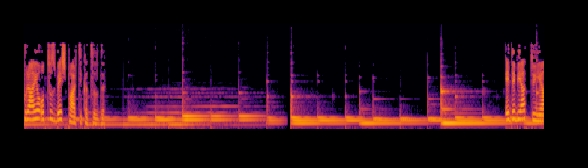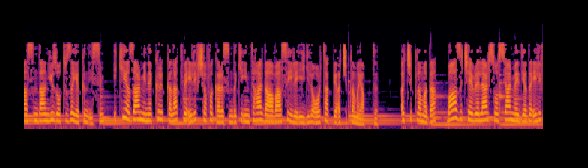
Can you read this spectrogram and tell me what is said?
kuraya 35 parti katıldı. Edebiyat dünyasından 130'a yakın isim, iki yazar Mine Kırıkkanat ve Elif Şafak arasındaki intihal davası ile ilgili ortak bir açıklama yaptı. Açıklamada, bazı çevreler sosyal medyada Elif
